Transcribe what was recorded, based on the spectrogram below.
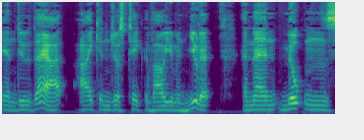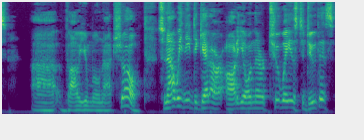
and do that, I can just take the volume and mute it and then Milton's uh, volume will not show. So now we need to get our audio in there. Two ways to do this.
